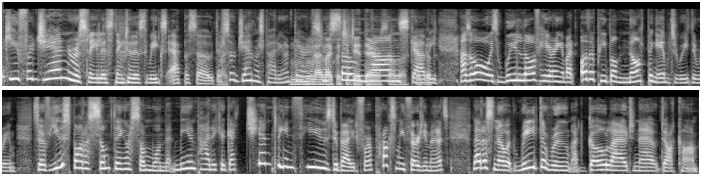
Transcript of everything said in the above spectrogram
Thank you for generously listening to this week's episode. They're so generous, Paddy, aren't they? Mhm, I They're like what so you did there, so non-scabby. good. As always, we love hearing about other people not being able to read the room. So if you spot a something or someone that me and Paddy could get gently enthused about for approximately 30 minutes, let us know at readtheroom at goloudnow.com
